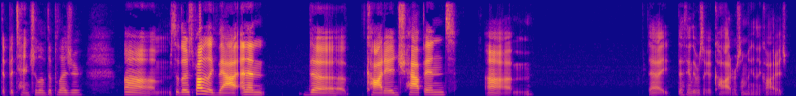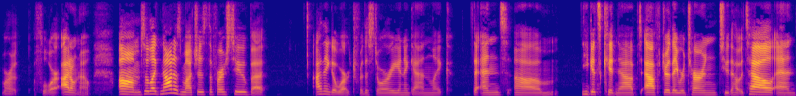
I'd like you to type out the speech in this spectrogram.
the potential of the pleasure um so there's probably like that and then the cottage happened um that i think there was like a cot or something in the cottage or floor i don't know. Um so like not as much as the first two but i think it worked for the story and again like the end um he gets kidnapped after they return to the hotel and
